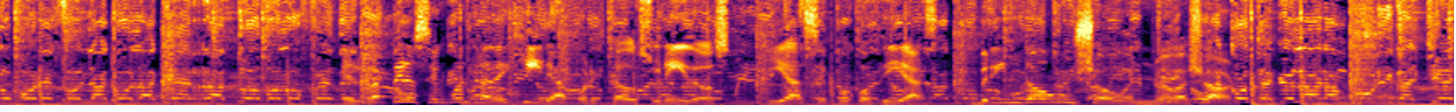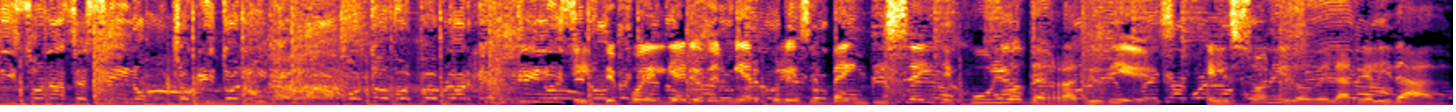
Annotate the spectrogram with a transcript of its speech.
de chico, por eso le hago la guerra. Todos los El rapero se encuentra de gira por Estados Unidos y hace pocos días brindó un show en Nueva York. Este fue el diario del miércoles 26 de julio de Radio 10, El sonido de la realidad.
